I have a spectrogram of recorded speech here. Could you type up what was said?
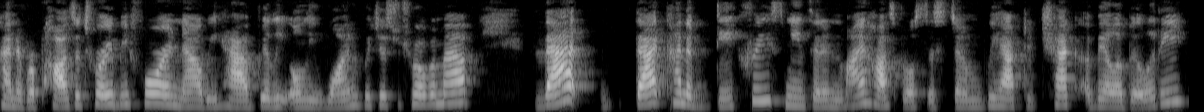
kind of repository before, and now we have really only one, which is sotrovimab. That that kind of decrease means that in my hospital system, we have to check availability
